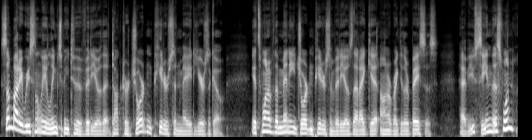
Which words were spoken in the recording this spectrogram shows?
Somebody recently linked me to a video that Dr. Jordan Peterson made years ago. It's one of the many Jordan Peterson videos that I get on a regular basis. Have you seen this one?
